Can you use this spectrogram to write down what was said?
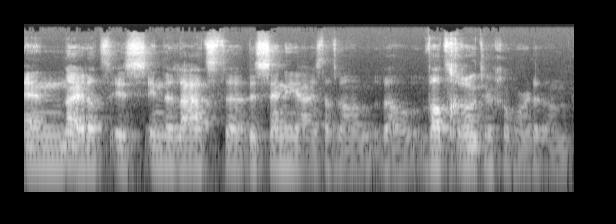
En nou ja, dat is in de laatste decennia is dat wel, wel wat groter geworden. Dan,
